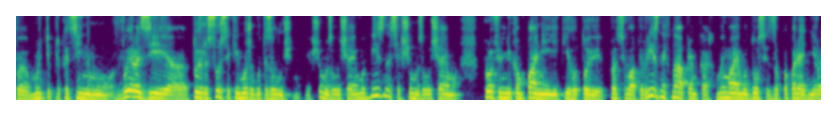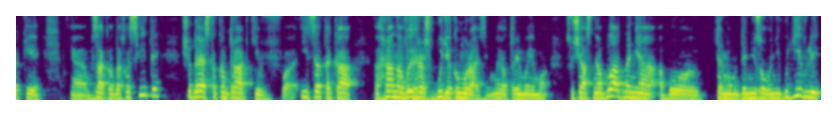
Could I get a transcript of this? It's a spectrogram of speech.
в мультиплікаційному виразі е, той ресурс, який може бути залучений. Якщо ми залучаємо бізнес, якщо ми залучаємо профільні компанії, які готові працювати в різних напрямках, ми маємо досвід за попередні роки е, в закладах освіти щодо ЕСКО контрактів, і це така гра на виграш в будь-якому разі. Ми отримуємо сучасне обладнання або термомодернізовані будівлі.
